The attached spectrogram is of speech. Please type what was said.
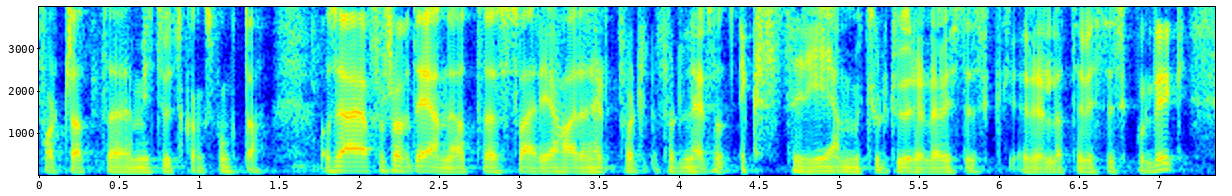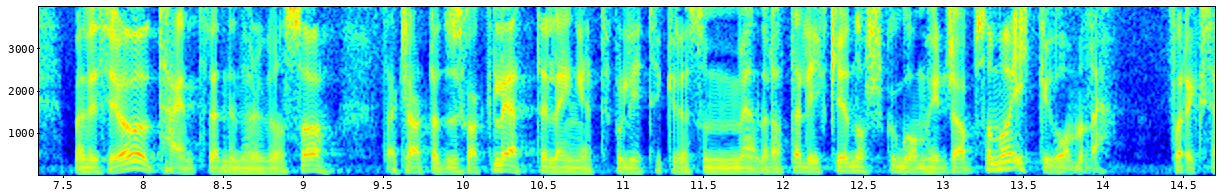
fortsatt eh, mitt utgangspunkt. Da. Og så er jeg for så vidt enig i at eh, Sverige har en helt, for en helt sånn ekstrem kulturrelativistisk relativistisk politikk. Men vi ser jo tegn til den i Norge også. Det er klart at Du skal ikke lete lenge etter politikere som mener at det er like norsk å gå med hijab som å ikke gå med det. f.eks.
